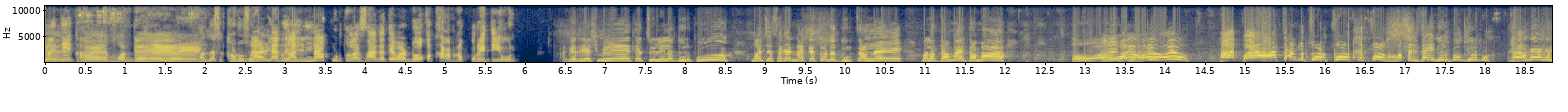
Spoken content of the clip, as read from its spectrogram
माहितीये का? म्हणते. मला जसं खडूस तुला सांगा तेव्हा डोकं खराब नको करू इथे येऊन. अगं रेशमे त्या चुलीला धूर फुक. माझ्या सगळ्या नाका तोंडात धूर चाललाय. मला दमा आहे दमा. होय होय होय होय. हा प- हा चांगलं चोळ चोळ चोळ म्हातारी जाईल धूर फुक धूर फुक. अगं अगं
